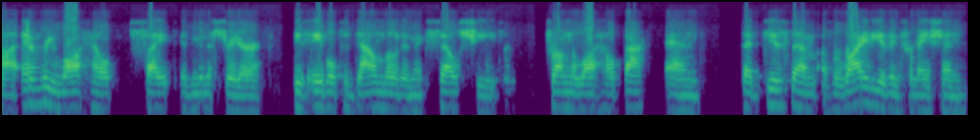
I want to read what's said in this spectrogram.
Uh, every Law Help site administrator is able to download an Excel sheet from the Law Help backend that gives them a variety of information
